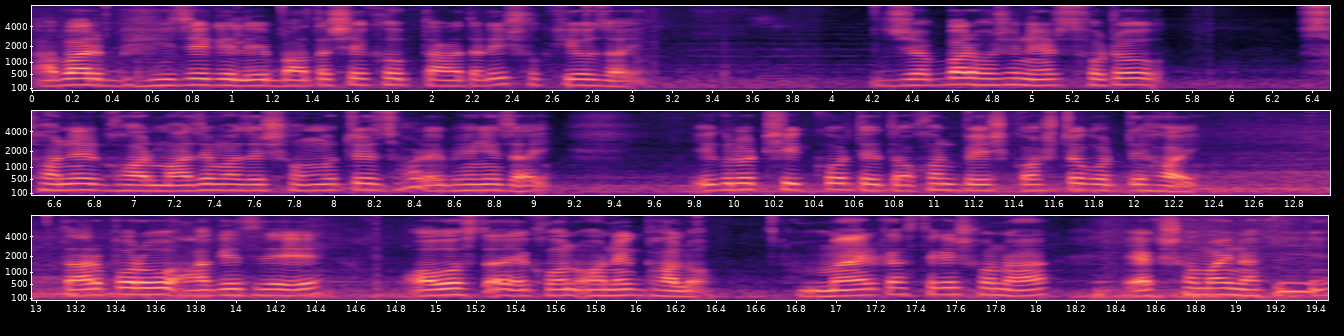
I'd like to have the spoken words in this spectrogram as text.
আবার ভিজে গেলে বাতাসে খুব তাড়াতাড়ি শুকিয়েও যায়। জব্বার হোসেনের ছোট সনের ঘর মাঝে মাঝে সমুদ্রের ঝড়ে ভেঙে যায়। এগুলো ঠিক করতে তখন বেশ কষ্ট করতে হয়। তারপরও আগে যে অবস্থা এখন অনেক ভালো। মায়ের কাছ থেকে শোনা, এক সময় নাকি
